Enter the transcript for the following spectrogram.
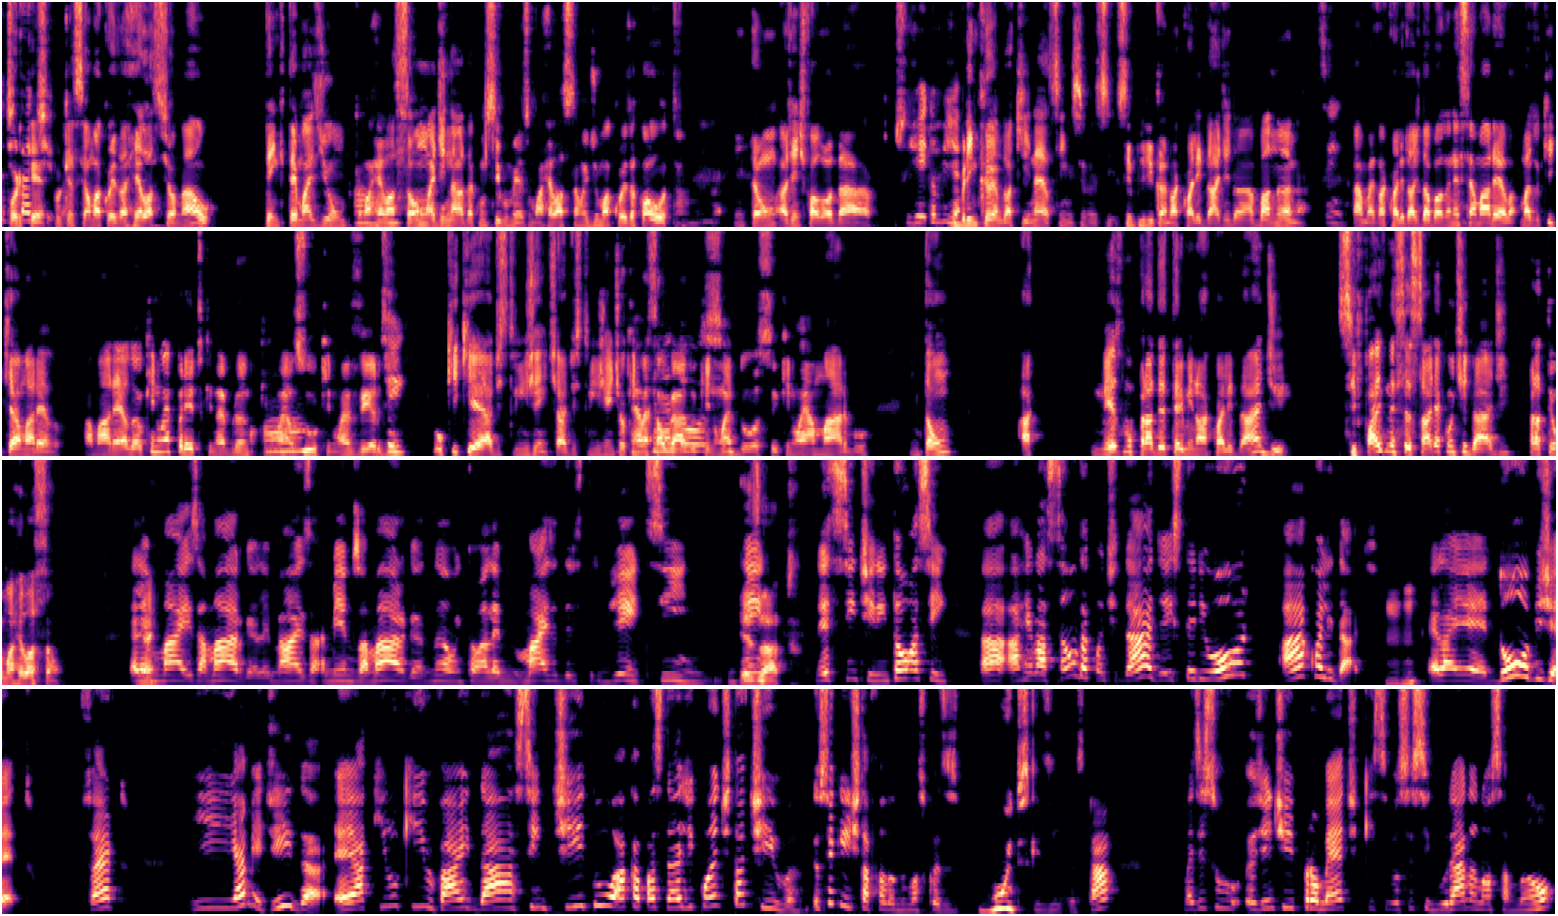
Por quê? Porque se é uma coisa relacional, tem que ter mais de um, porque uhum. uma relação não é de nada consigo mesmo, uma relação é de uma coisa com a outra. Então a gente falou da. Sujeito objeto. Brincando aqui, né? Assim, simplificando, a qualidade da banana. Sim. Ah, mas a qualidade da banana é ser amarela. Mas o que, que é amarelo? Amarelo é o que não é preto, que não é branco, que uhum. não é azul, que não é verde. Sim. O que, que é adstringente? Ah, adstringente é o que é não é, salgado, o que não é doce, que não é amargo. Então, a, mesmo para determinar a qualidade, se faz necessária a quantidade para ter uma relação. Ela né? é mais amarga? Ela é mais menos amarga? Não, então ela é mais adstringente? Sim. Entende? Exato. Nesse sentido. Então, assim, a, a relação da quantidade é exterior à qualidade. Uhum. Ela é do objeto, certo? E a medida é aquilo que vai dar sentido à capacidade quantitativa. Eu sei que a gente está falando umas coisas muito esquisitas, tá? Mas isso a gente promete que se você segurar na nossa mão,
